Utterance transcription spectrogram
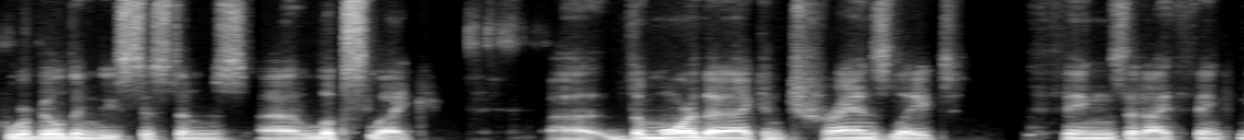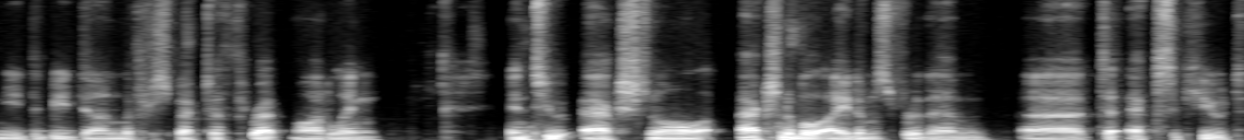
who are building these systems uh, looks like, uh, the more that I can translate things that I think need to be done with respect to threat modeling into actionable actionable items for them uh, to execute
